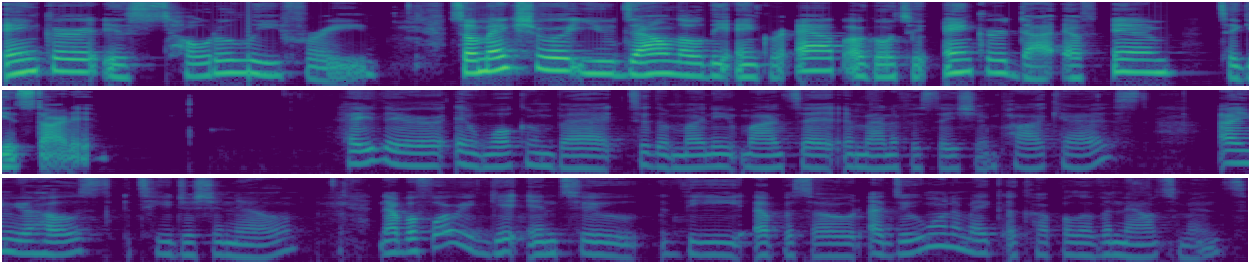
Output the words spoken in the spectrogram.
Anchor is totally free. So make sure you download the Anchor app or go to anchor.fm to get started. Hey there, and welcome back to the Money, Mindset, and Manifestation Podcast. I am your host, Tidra Chanel. Now, before we get into the episode, I do want to make a couple of announcements.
